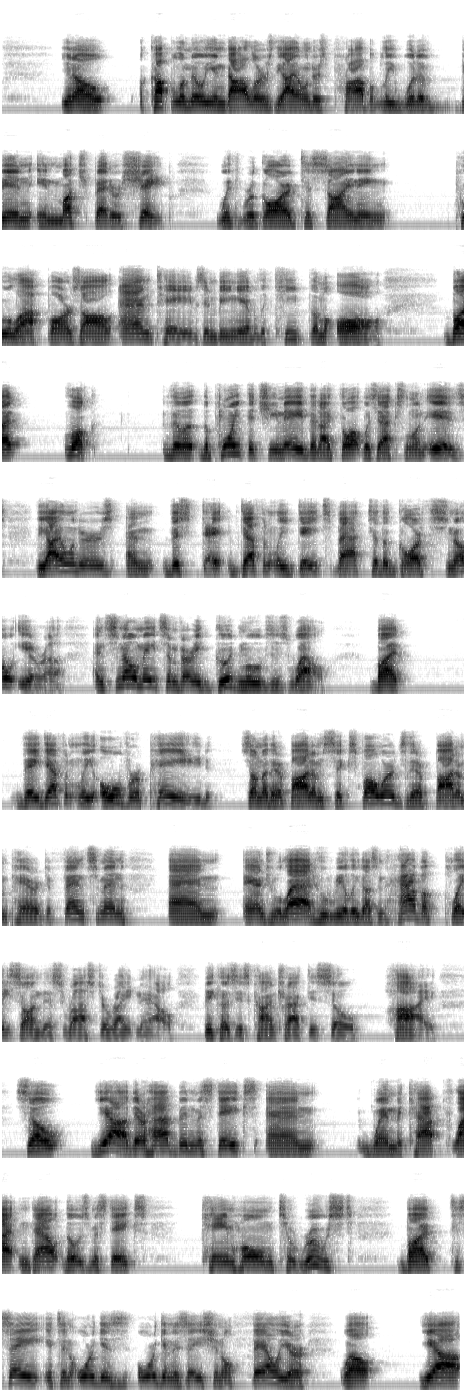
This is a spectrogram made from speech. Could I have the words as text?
you know, a couple of million dollars, the Islanders probably would have been in much better shape with regard to signing Pulock, Barzal, and Toews and being able to keep them all. But look, the the point that she made that I thought was excellent is the Islanders, and this de- definitely dates back to the Garth Snow era, and Snow made some very good moves as well. But they definitely overpaid some of their bottom six forwards, their bottom pair defensemen, and Andrew Ladd, who really doesn't have a place on this roster right now because his contract is so high. So, yeah, there have been mistakes, and when the cap flattened out, those mistakes came home to roost. But to say it's an organizational failure, well, yeah,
